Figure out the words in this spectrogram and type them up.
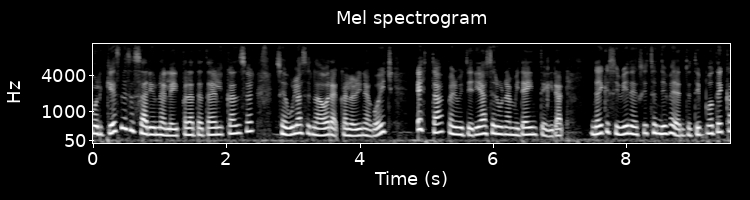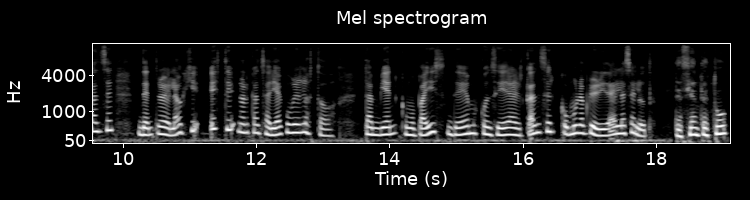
¿Por qué es necesaria una ley para tratar el cáncer? Según la senadora Carolina Goich, esta permitiría hacer una mirada integral, ya que si bien existen diferentes tipos de cáncer dentro del auge, este no alcanzaría a cubrirlos todos. También, como país, debemos considerar el cáncer como una prioridad en la salud. ¿Te sientes tú?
